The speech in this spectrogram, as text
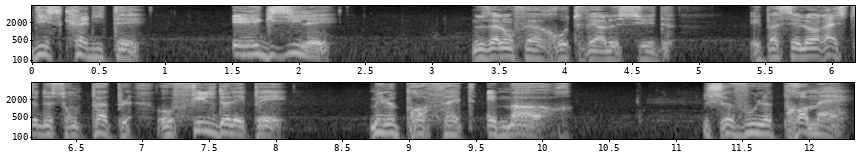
discrédités et exilés. Nous allons faire route vers le sud et passer le reste de son peuple au fil de l'épée. Mais le prophète est mort. Je vous le promets.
